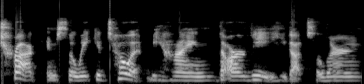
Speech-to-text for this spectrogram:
truck and so we could tow it behind the RV. He got to learn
